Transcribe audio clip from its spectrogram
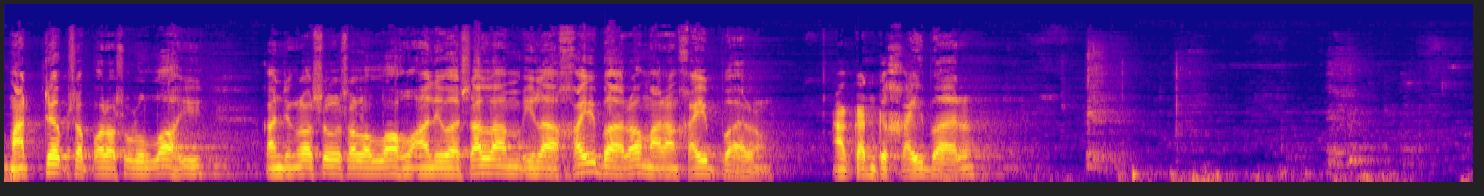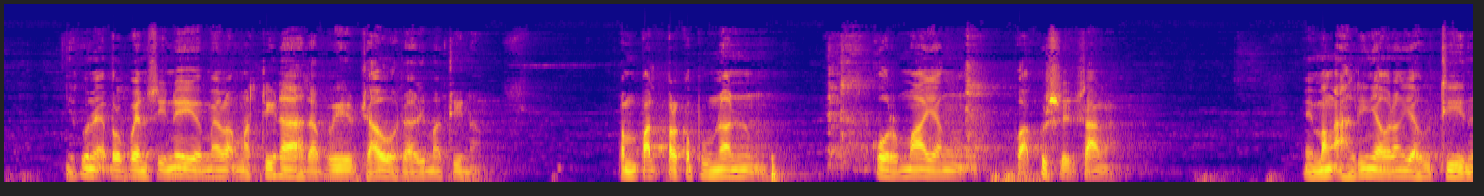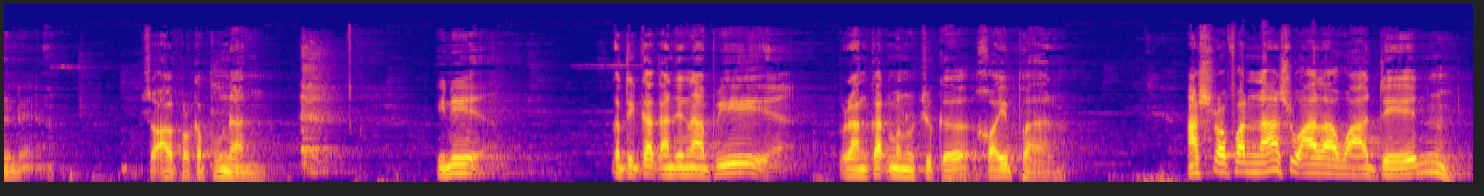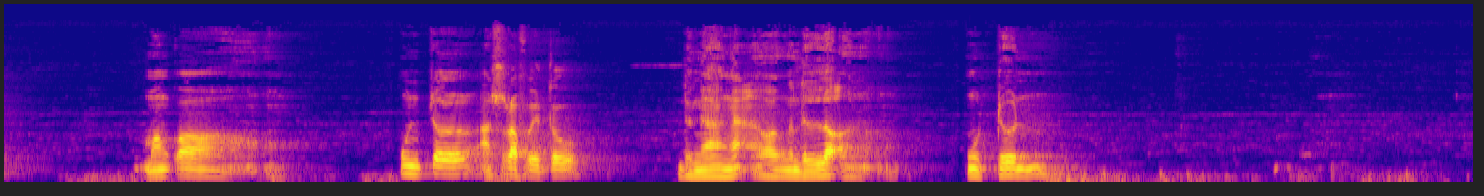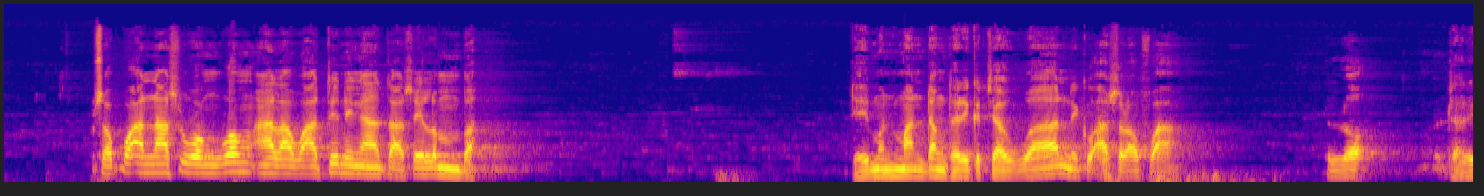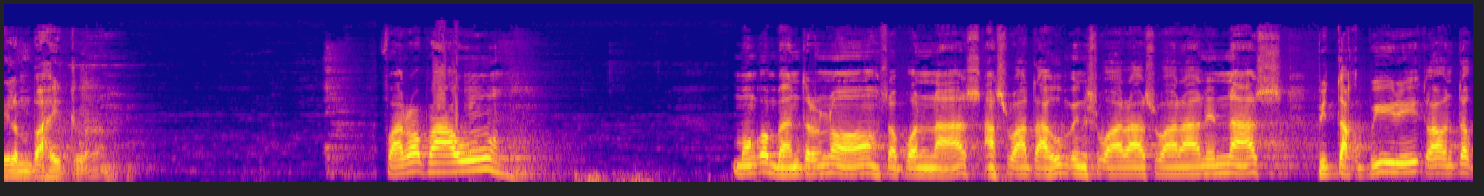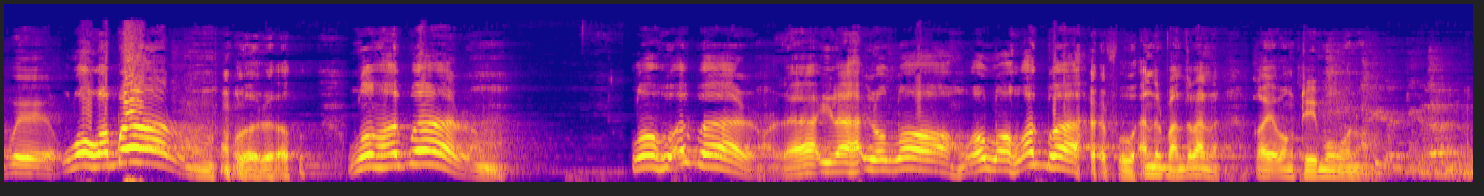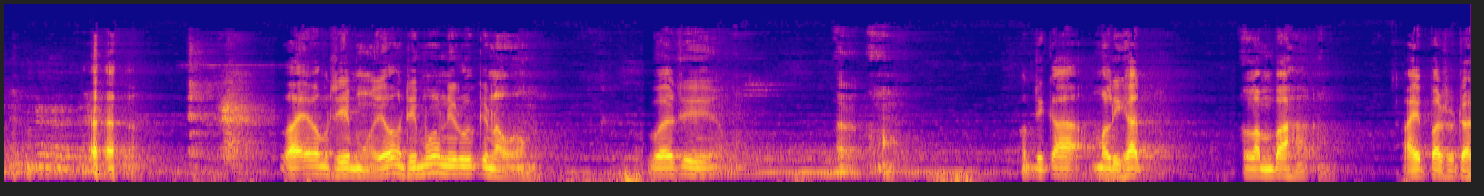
madhep sapa Rasulullah Kanjeng Rasul sallallahu alaihi wasallam ila Khaybar marang Khaybar. Akan ke Khaybar Iku nek provinsi ini ya melok Madinah tapi jauh dari Madinah. Tempat perkebunan kurma yang bagus di sana. Memang ahlinya orang Yahudi ini soal perkebunan. Ini ketika kanjeng Nabi berangkat menuju ke Khaybar. Asrafan nasu ala wadin mongko muncul asraf itu dengangak ngendelok mudun. Sapa anas wong-wong ala wadi ning atase lembah? Dia memandang dari kejauhan niku asrafa. Delok dari lembah itu Farafau mongko banterno sapa nas aswatahum ing suara-suarane nas bitakbiri kelawan takbir. Allahu akbar. Allahu akbar. Allahu akbar. La ilaha illallah. Wallahu akbar. Banter-banteran kaya wong demo ngono wae wong demo. Ya wong demo niru iki nawa berarti eh, ketika melihat lembah Kaibar sudah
